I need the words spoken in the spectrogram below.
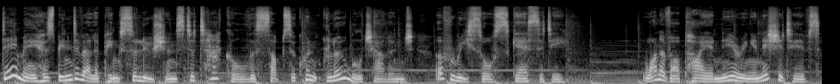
DEME has been developing solutions to tackle the subsequent global challenge of resource scarcity. One of our pioneering initiatives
